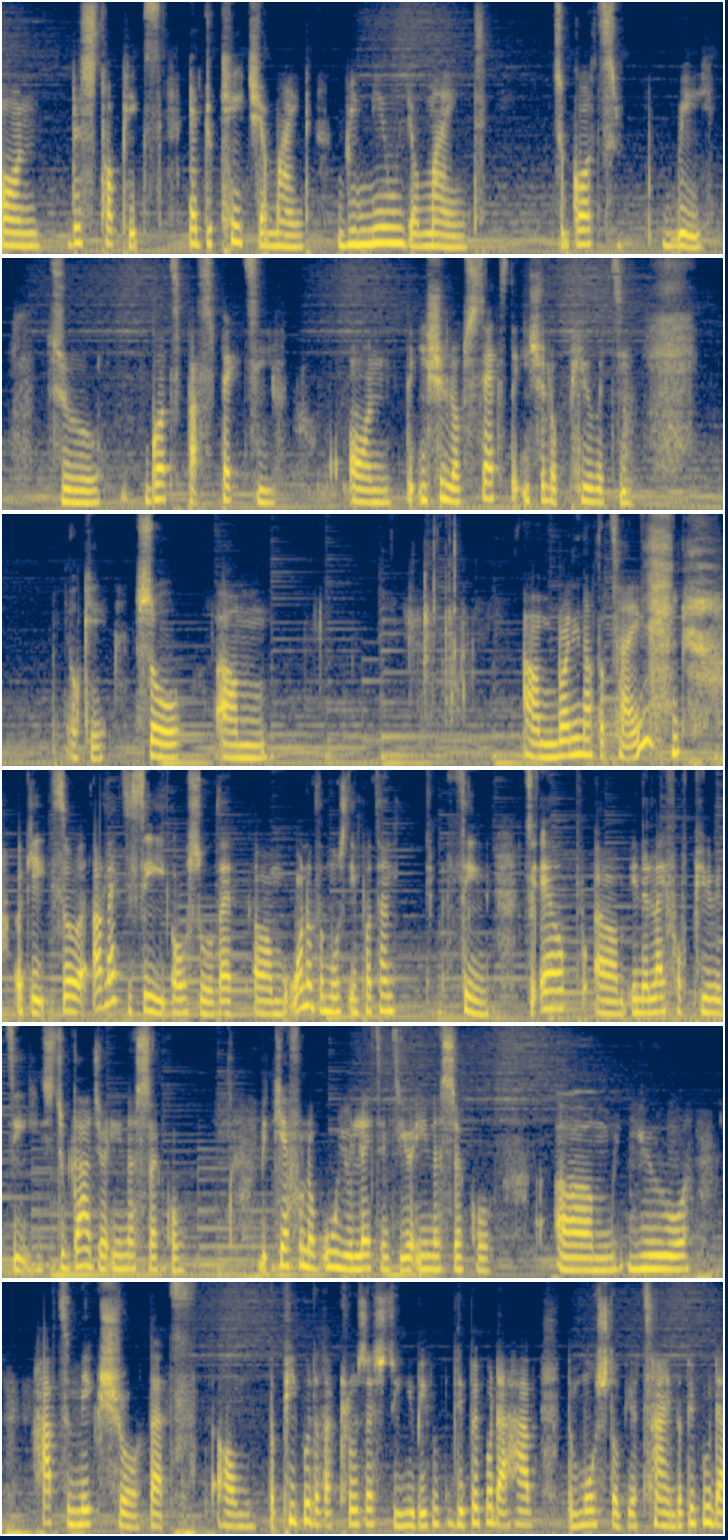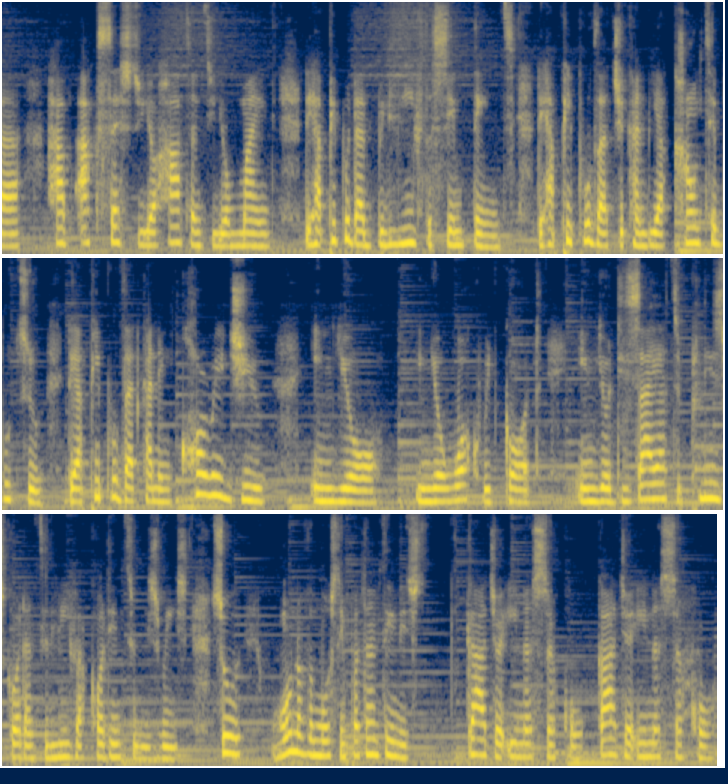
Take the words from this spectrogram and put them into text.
on these topics. Educate your mind, renew your mind to God's way, to God's perspective on the issue of sex, the issue of purity. Okay, so um, I'm running out of time. okay, so I'd like to say also that um, one of the most important thing to help um, in a life of purity is to guard your inner circle. Be careful of who you let into your inner circle. Um, you have to make sure that um, the people that are closest to you, the people that have the most of your time, the people that have access to your heart and to your mind, they are people that believe the same things. They are people that you can be accountable to. They are people that can encourage you in your in your walk with God, in your desire to please God and to live according to His ways. So, one of the most important things is guard your inner circle. Guard your inner circle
